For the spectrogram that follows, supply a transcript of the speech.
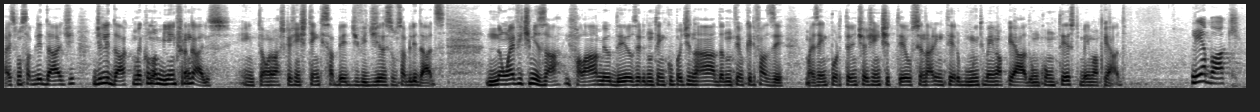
a responsabilidade de lidar com uma economia em frangalhos. Então eu acho que a gente tem que saber dividir as responsabilidades. Não é vitimizar e falar, ah, meu Deus, ele não tem culpa de nada, não tem o que ele fazer. Mas é importante a gente ter o cenário inteiro muito bem mapeado, um contexto bem mapeado. Lia Bock.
